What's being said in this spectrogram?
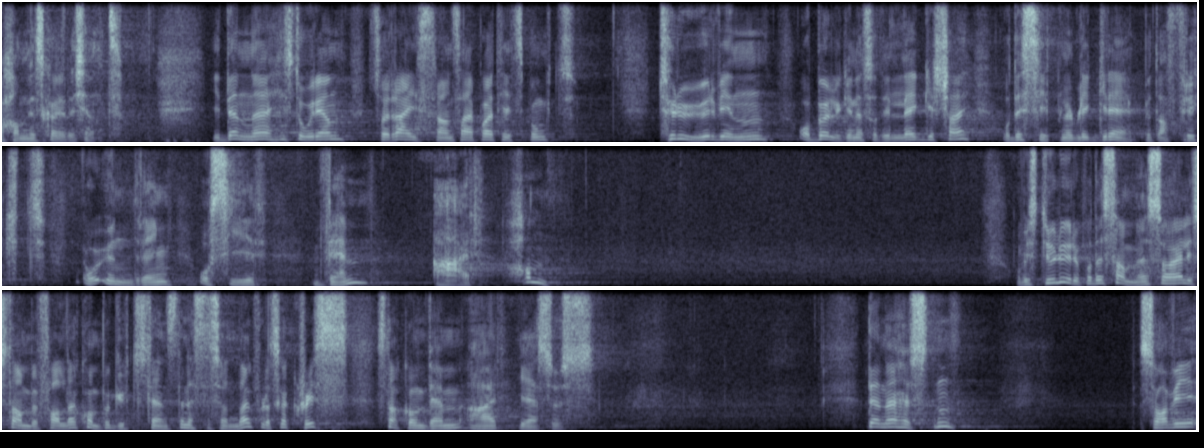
Det er han vi skal gjøre kjent. I denne historien så reiser han seg på et tidspunkt truer vinden og bølgene så de legger seg, og disiplene blir grepet av frykt og undring og sier, 'Hvem er han?' Og Hvis du lurer på det samme, så har jeg lyst til å anbefale deg å komme på gudstjeneste neste søndag, for da skal Chris snakke om hvem er Jesus. Denne høsten så har vi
